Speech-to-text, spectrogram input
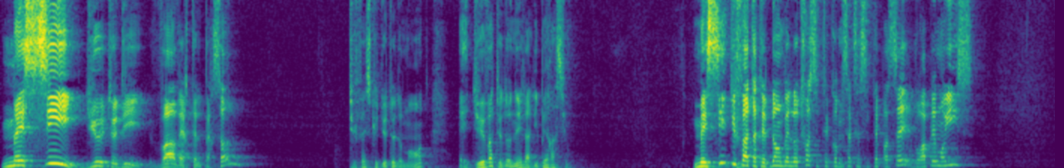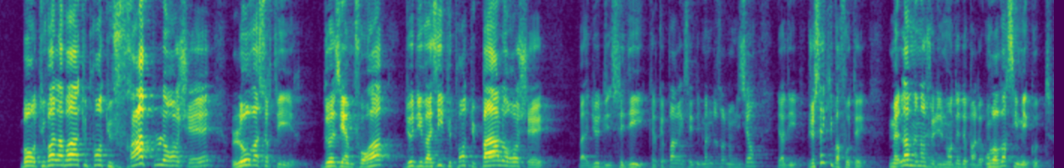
Mais si Dieu te dit, va vers telle personne, tu fais ce que Dieu te demande et Dieu va te donner la libération. Mais si tu fais ta tête, non, l'autre fois c'était comme ça que ça s'était passé, vous vous rappelez Moïse? Bon, tu vas là-bas, tu prends, tu frappes le rocher, l'eau va sortir. Deuxième fois, Dieu dit, vas-y, tu prends, tu parles au rocher. Ben, Dieu s'est dit, quelque part, il s'est dit, même dans son omission, il a dit, je sais qu'il va fauter, mais là maintenant je vais lui demander de parler. On va voir s'il m'écoute.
